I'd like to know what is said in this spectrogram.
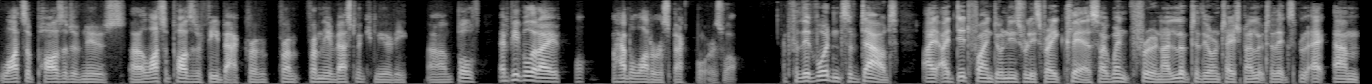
lots of positive news uh, lots of positive feedback from from from the investment community uh, both and people that I have a lot of respect for as well for the avoidance of doubt I, I did find your news release very clear so I went through and I looked at the orientation I looked at the expl- um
